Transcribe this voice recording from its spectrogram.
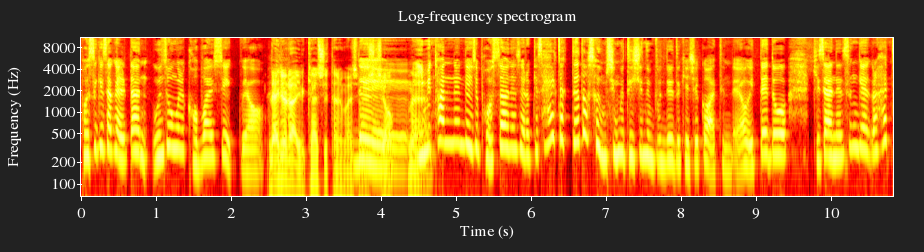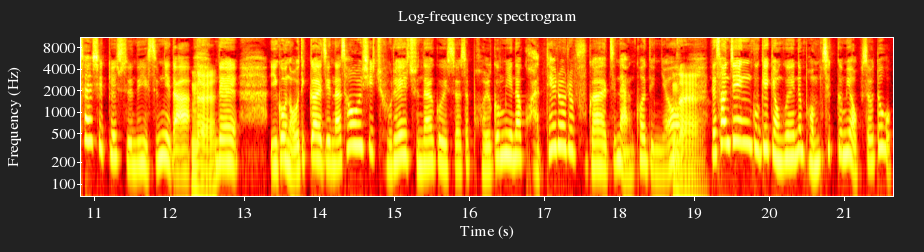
버스 기사가 일단 운송을 거부할 수 있고요. 내려라 이렇게 할 수 있다는 말씀이시죠? 네. 이미 탔는데 이제 버스 안에서 이렇게 살짝 뜯어서 음식물 드시는 분들도 계실 것 같은데요. 이때도 기사는 승객을 하차시킬 수는 있습니다. 네. 근데 이건 어디까지나 서울시 조례에 준하고 있어서 벌금이나 과태료를 부과하지 는 않거든요. 네. 근데 선진국의 경우에는 범칙금이 없어도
